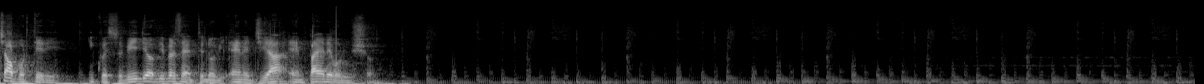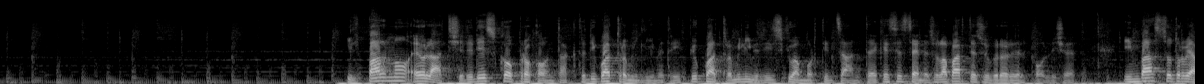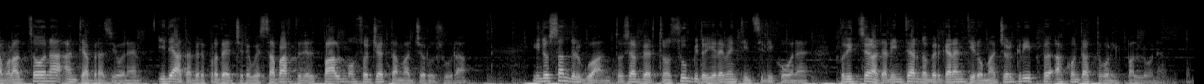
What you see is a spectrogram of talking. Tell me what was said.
Ciao portieri, in questo video vi presento i nuovi NGA Empire Evolution. Il palmo è un lattice tedesco Pro Contact di 4 mm più 4 mm di schiuma ammortizzante che si estende sulla parte superiore del pollice. In basso troviamo la zona anti-abrasione, ideata per proteggere questa parte del palmo soggetta a maggior usura. Indossando il guanto si avvertono subito gli elementi in silicone, posizionati all'interno per garantire un maggior grip a contatto con il pallone.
